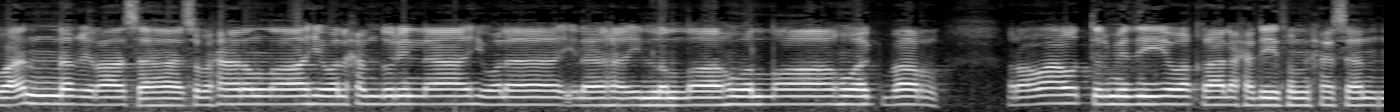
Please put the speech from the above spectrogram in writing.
وأن غراسها سبحان الله والحمد لله ولا إله إلا الله والله أكبر. رواه الترمذي وقال حديث حسن.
